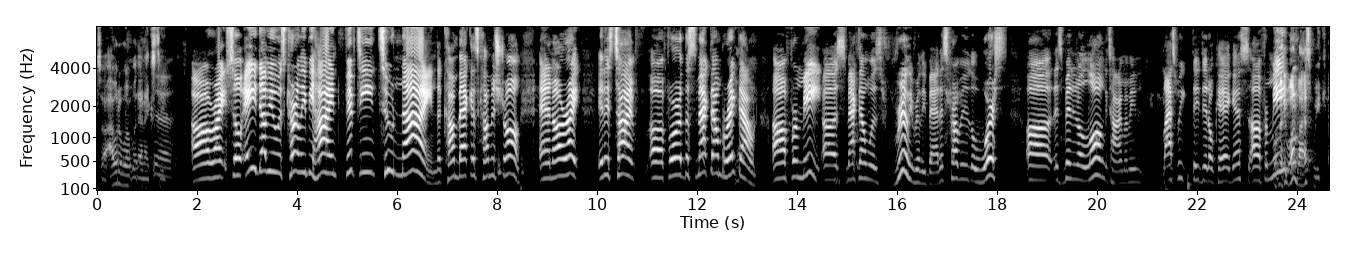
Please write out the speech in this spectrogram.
So I would have went with NXT. All right, so AEW is currently behind 15 to 9. The comeback is coming strong. And all right, it is time uh, for the SmackDown breakdown. Uh, for me, uh, SmackDown was really, really bad. It's probably the worst uh, it's been in a long time. I mean, last week they did okay, I guess. Uh, for me, They won last week.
